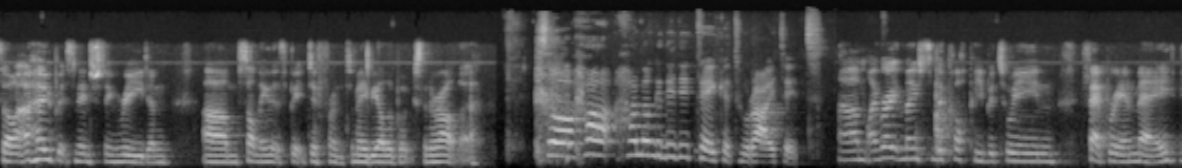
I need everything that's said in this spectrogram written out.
So I hope it's an interesting read and um, something that's a bit different to maybe other books that are out there. So how how long did it take to write it? Um, I wrote most of the copy between February and May,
